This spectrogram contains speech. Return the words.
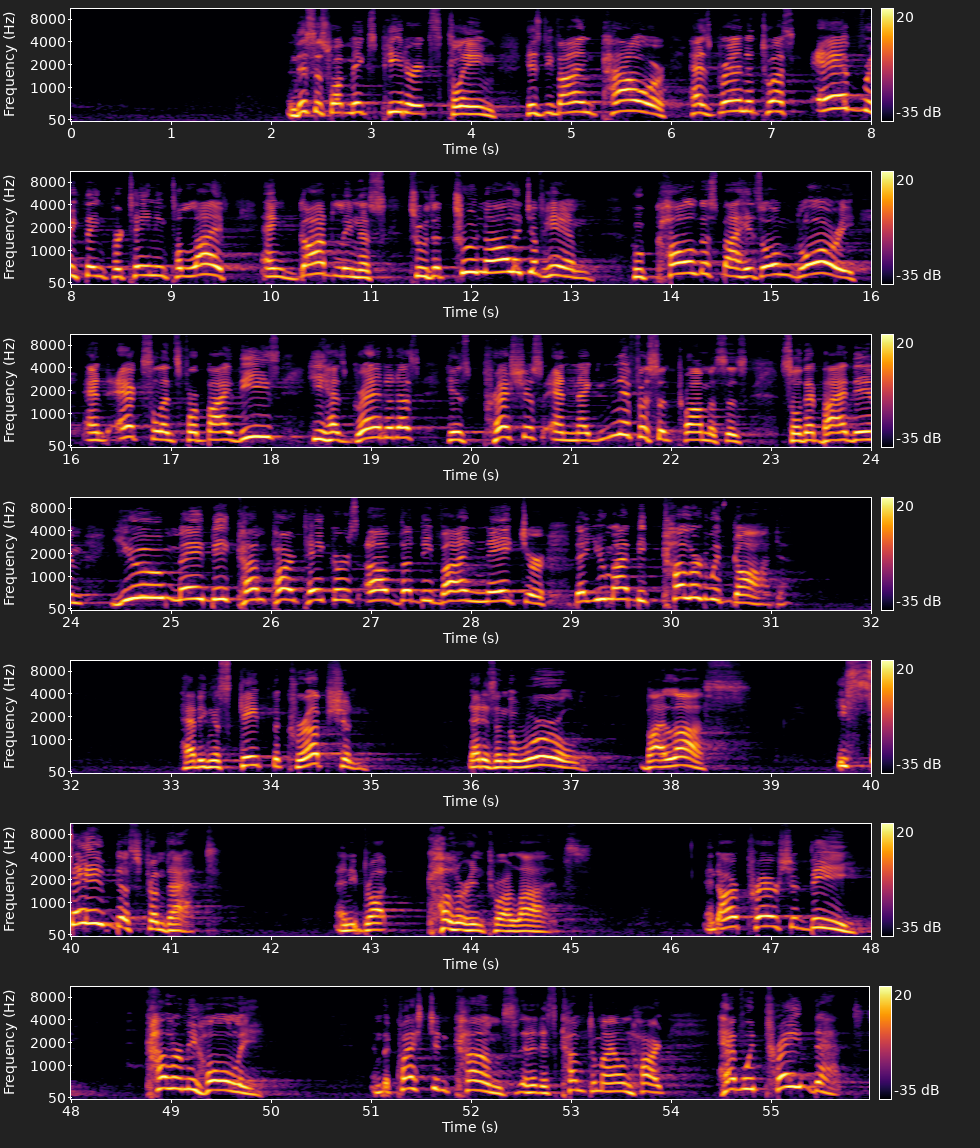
And this is what makes Peter exclaim His divine power has granted to us everything pertaining to life and godliness through the true knowledge of Him who called us by his own glory and excellence, for by these he has granted us his precious and magnificent promises, so that by them you may become partakers of the divine nature, that you might be colored with God, having escaped the corruption that is in the world by lust. He saved us from that, and he brought color into our lives. And our prayer should be, Color me holy. And the question comes, and it has come to my own heart have we prayed that?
